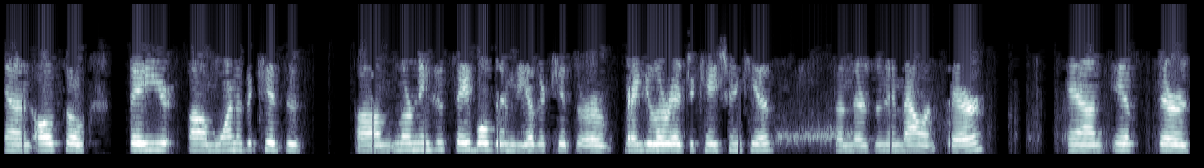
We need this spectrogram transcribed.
And also, say um, one of the kids is um, learning disabled and the other kids are regular education kids, then there's an imbalance there. And if there's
